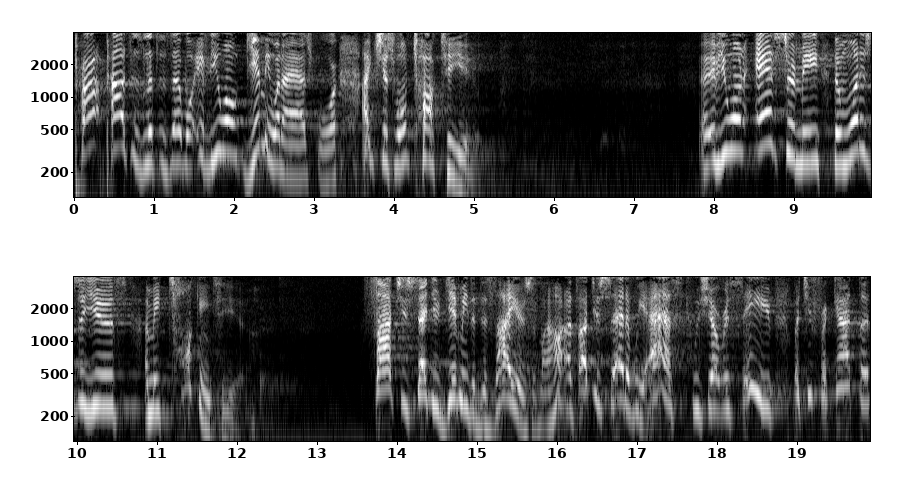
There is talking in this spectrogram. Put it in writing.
pouts his lips, and said, Well, if you won't give me what I asked for, I just won't talk to you. If you won't answer me, then what is the use of me talking to you? Thought you said you'd give me the desires of my heart. I thought you said if we ask, we shall receive, but you forgot the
